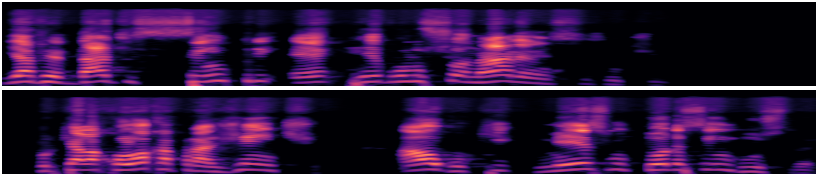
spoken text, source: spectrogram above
E a verdade sempre é revolucionária nesse sentido. Porque ela coloca para a gente algo que, mesmo toda essa indústria,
